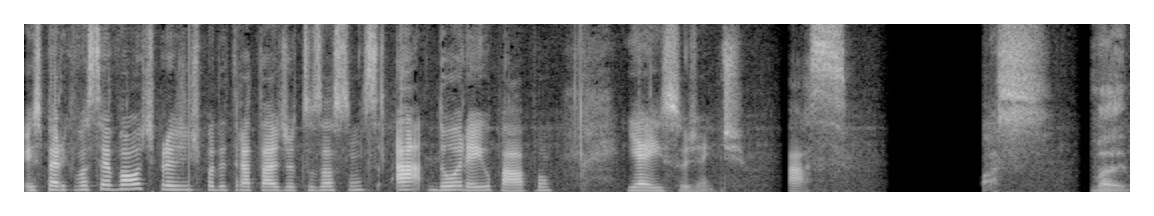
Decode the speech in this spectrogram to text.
Eu espero que você volte pra gente poder tratar de outros assuntos. Adorei o papo. E é isso, gente. Paz. Paz. Vai.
